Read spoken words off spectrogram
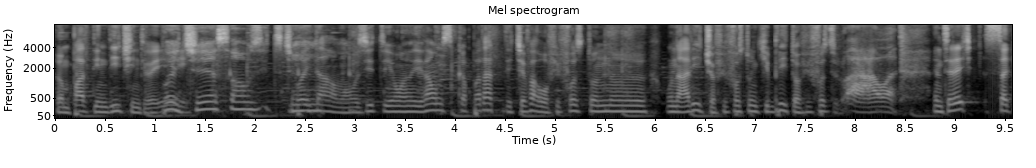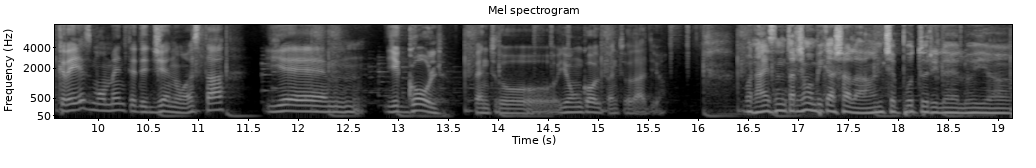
împart indicii între ei. Băi, ce s-a auzit? Ce... Băi, da, am auzit, eu era un scăpărat de ceva, o fi fost un, uh, un arici, o fi fost un chibrit, o fi fost... Wow, înțelegi? Să creezi momente de genul ăsta e, e gol pentru, e un gol pentru radio. Bun, hai să ne întoarcem un pic așa la începuturile lui uh,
